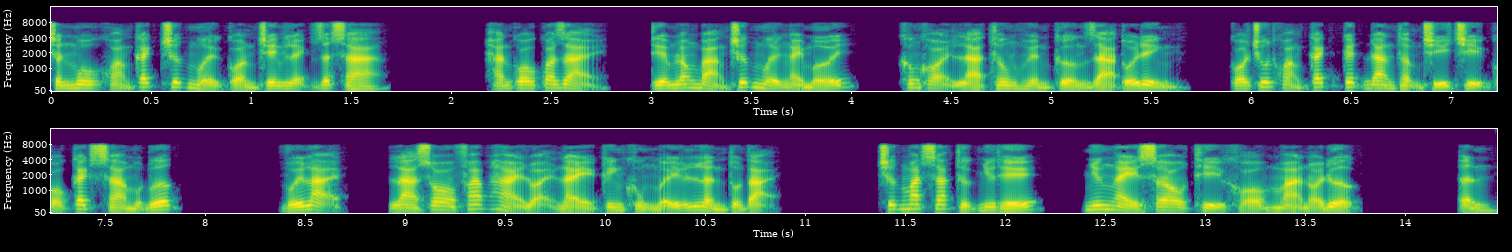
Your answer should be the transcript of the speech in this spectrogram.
trần mô khoảng cách trước mười còn t r ê n lệch rất xa. Hắn có qua giải tiềm long bảng trước mười ngày mới, không khỏi là thông huyền cường giả tối đỉnh, có chút khoảng cách kết đan thậm chí chỉ có cách xa một bước. Với lại, là so pháp hải loại này kinh khủng mấy lần tồn tại. Trước mắt xác thực như thế, nhưng ngày sau thì khó mà nói được. Ân.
